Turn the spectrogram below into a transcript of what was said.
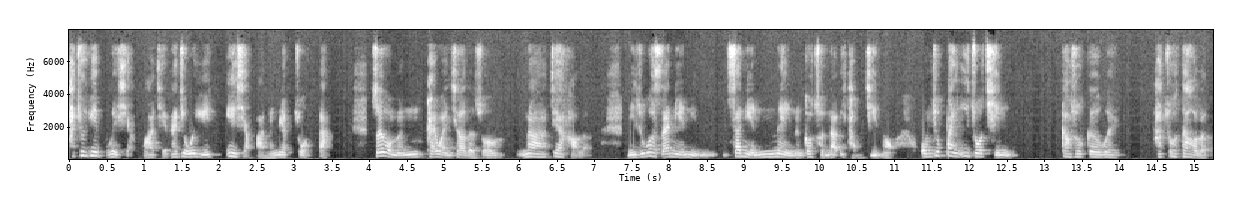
他就越不会想花钱，他就会越越想把能量做大，所以我们开玩笑的说，那这样好了，你如果三年你三年内能够存到一桶金哦，我们就办一桌请，告诉各位，他做到了，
